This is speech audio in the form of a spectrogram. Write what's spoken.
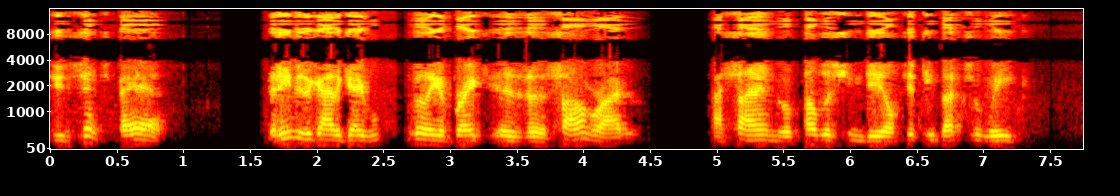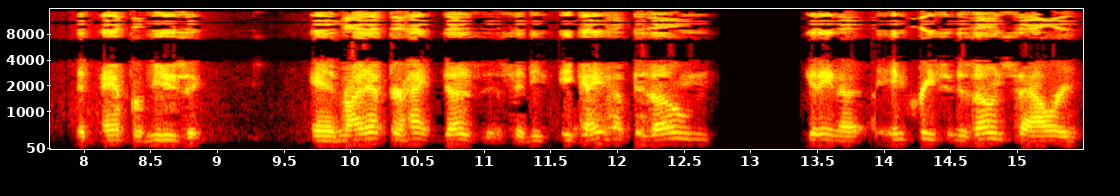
who's since passed, but he was the guy that gave Willie a break as a songwriter. I signed him to a publishing deal, 50 bucks a week at Pamper Music. And right after Hank does this, and he, he gave up his own, getting an increase in his own salary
